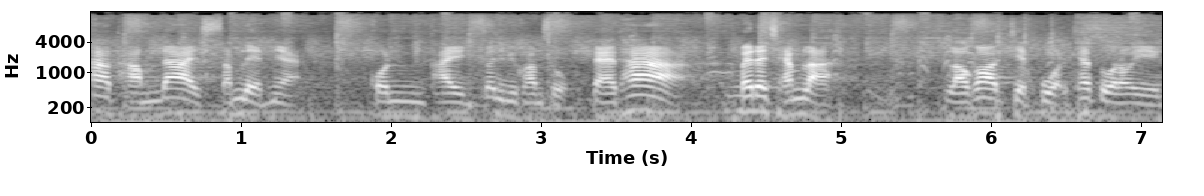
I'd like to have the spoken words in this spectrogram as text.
ถ้าทำได้สำเร็จเนี่ยคนไทยก็จะมีความสุข แต่ถ้าไม่ได้แชมป์ล่ะ เราก็เจ็บปวดแค่ตัวเราเอง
